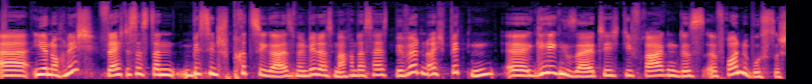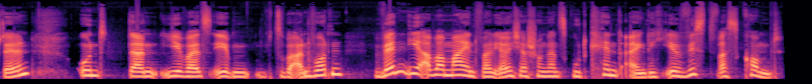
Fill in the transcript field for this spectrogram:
Äh, ihr noch nicht. Vielleicht ist es dann ein bisschen spritziger, als wenn wir das machen. Das heißt, wir würden euch bitten, äh, gegenseitig die Fragen des äh, Freundebuchs zu stellen und dann jeweils eben zu beantworten. Wenn ihr aber meint, weil ihr euch ja schon ganz gut kennt eigentlich, ihr wisst, was kommt,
